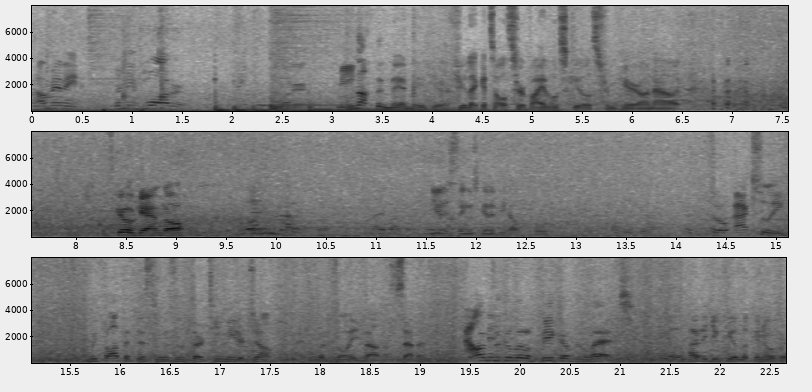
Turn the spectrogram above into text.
How many? Who needs water? Water. Me. Nothing man-made here. I feel like it's all survival skills from here on out. Let's go, Gandalf. Knew this thing was going to be helpful. So actually, we thought that this was a 13 meter jump, but it's only about seven. Alan took a little peek over the ledge. How did you feel looking over?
